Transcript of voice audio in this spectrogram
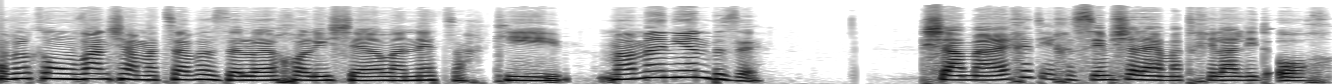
אבל כמובן שהמצב הזה לא יכול להישאר לנצח, כי מה מעניין בזה? כשהמערכת יחסים שלהם מתחילה לדעוך,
